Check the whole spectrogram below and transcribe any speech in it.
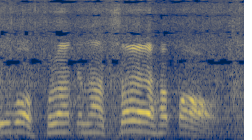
Silva Franca na serra, Paulo.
